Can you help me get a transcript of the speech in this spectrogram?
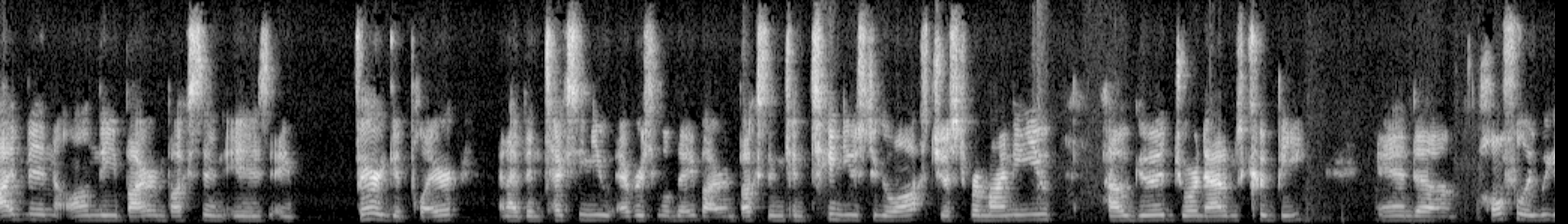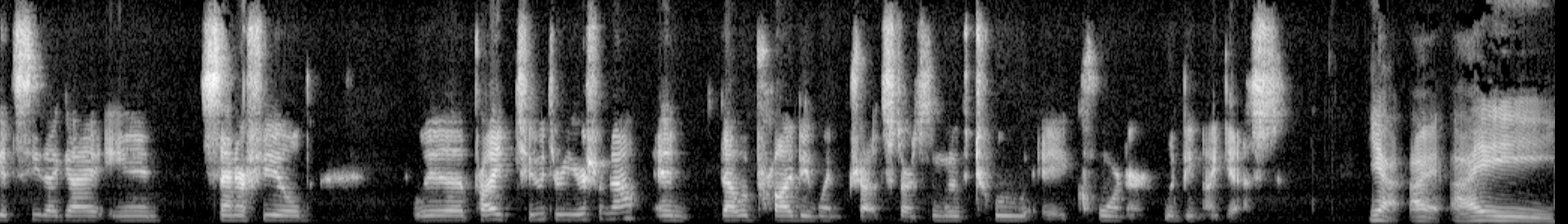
I've been on the Byron Buxton is a very good player, and I've been texting you every single day. Byron Buxton continues to go off, just reminding you how good Jordyn Adams could be, and um, hopefully we get to see that guy in center field. Uh, probably two, three years from now, and that would probably be when Trout starts to move to a corner. Would be my guess. Yeah, I I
